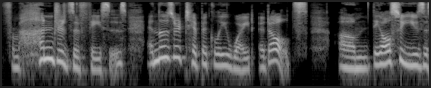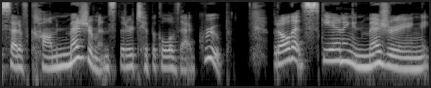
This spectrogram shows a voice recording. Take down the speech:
from hundreds of faces, and those are typically white adults. Um, they also use a set of common measurements that are typical of that group. But all that scanning and measuring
